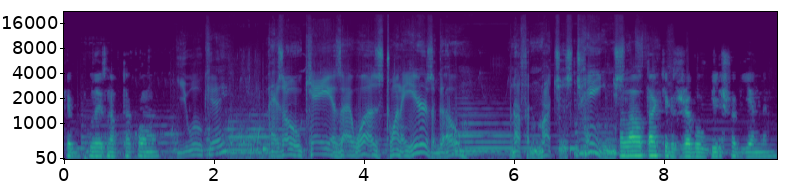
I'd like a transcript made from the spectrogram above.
приблизно в такому. You okay? As okay as I was 20 years ago. Nothing much has changed. Fallout Tactics вже був більш об'ємним.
